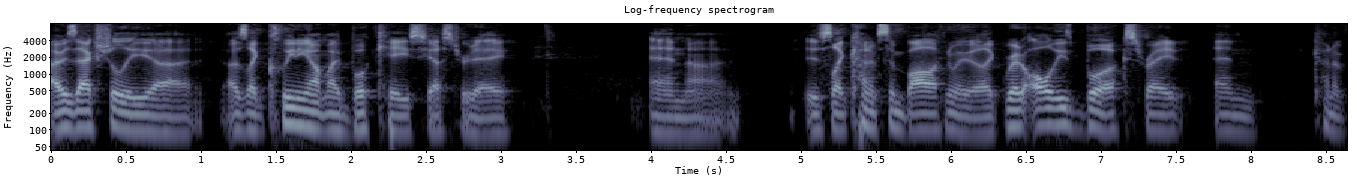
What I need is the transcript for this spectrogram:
I was actually uh, I was like cleaning out my bookcase yesterday, and uh, it's like kind of symbolic in a way. Like read all these books, right, and kind of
